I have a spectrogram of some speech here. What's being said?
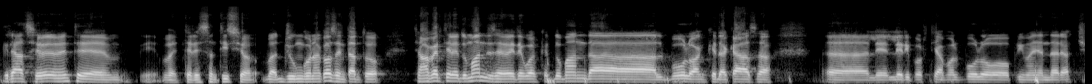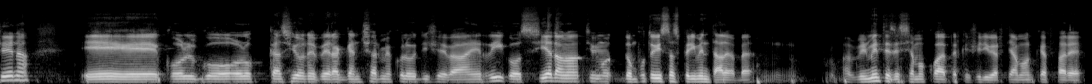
Grazie, veramente eh, interessantissimo. Aggiungo una cosa, intanto siamo aperti alle domande, se avete qualche domanda al volo anche da casa eh, le, le, riportiamo al volo prima di andare a cena e colgo l'occasione per agganciarmi a quello che diceva Enrico, sia da un, attimo, da un punto di vista sperimentale, vabbè, probabilmente se siamo qua è perché ci divertiamo anche a fare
